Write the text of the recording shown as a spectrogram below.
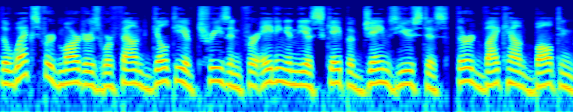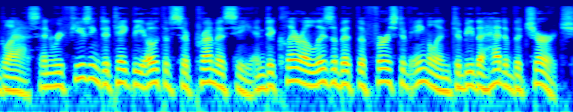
The Wexford martyrs were found guilty of treason for aiding in the escape of James Eustace, 3rd Viscount Baltinglass and refusing to take the oath of supremacy and declare Elizabeth I of England to be the head of the Church.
